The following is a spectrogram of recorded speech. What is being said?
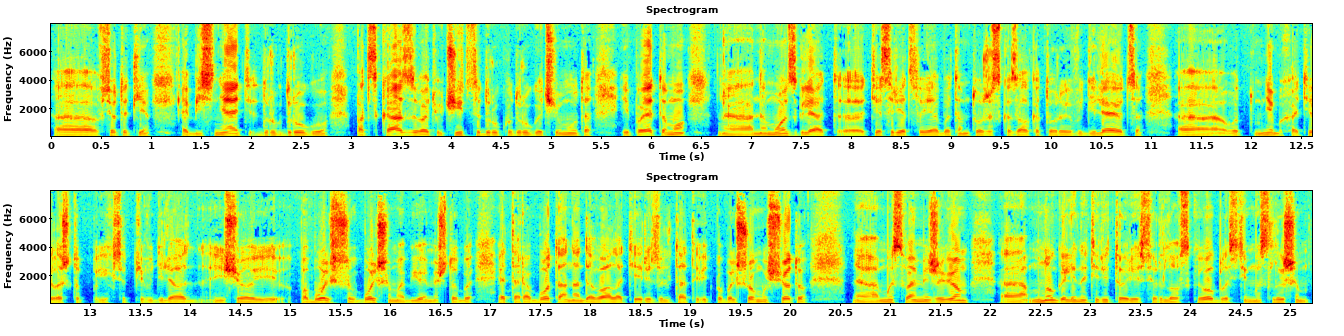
э, все-таки объяснять друг другу, подсказывать, учиться друг у друга чему-то. И поэтому, э, на мой взгляд, те средства, я об этом тоже сказал, которые выделяются, вот мне бы хотелось, чтобы их все-таки выделялось еще и побольше, в большем объеме, чтобы эта работа, она давала те результаты. Ведь по большому счету мы с вами живем, много ли на территории Свердловской области мы слышим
